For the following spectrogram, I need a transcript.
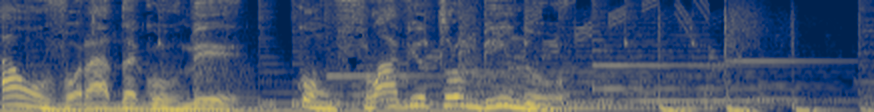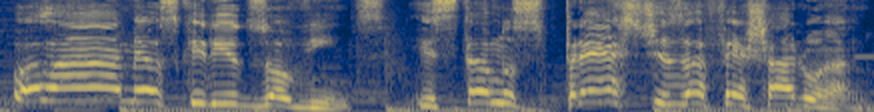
Alvorada Gourmet com Flávio Trombino. Olá, meus queridos ouvintes. Estamos prestes a fechar o ano.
